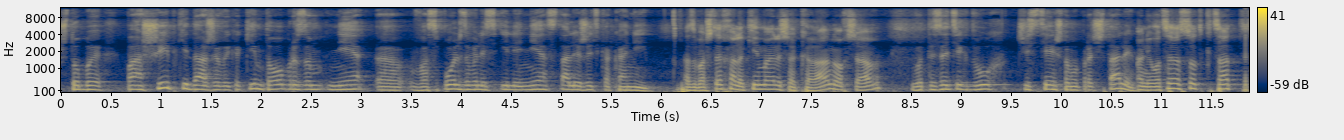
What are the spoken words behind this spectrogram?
чтобы по ошибке даже вы каким-то образом не э, воспользовались или не стали жить, как они. אז בשתי חלקים האלה שקראנו עכשיו, Вот из этих двух частей, что мы прочитали, אני רוצה לעשות קצת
